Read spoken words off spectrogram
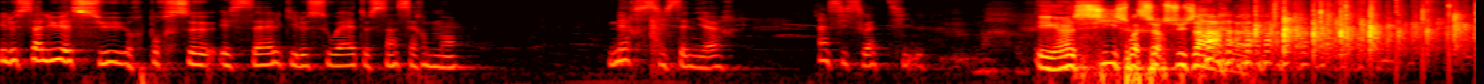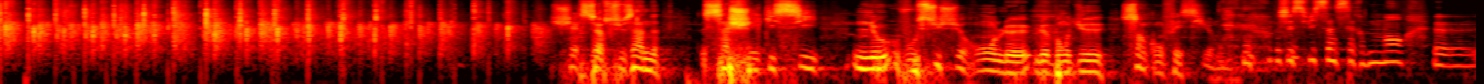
et le salut est sûr pour ceux et celles qui le souhaitent sincèrement. Merci Seigneur, ainsi soit-il. Et ainsi soit Sœur Suzanne. Chère sœur Suzanne, sachez qu'ici, nous vous susurrons le, bon Dieu sans confession. Je suis sincèrement euh,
